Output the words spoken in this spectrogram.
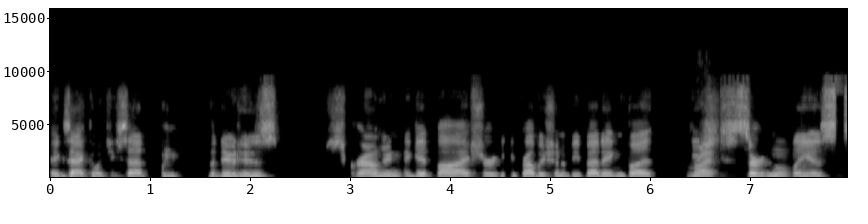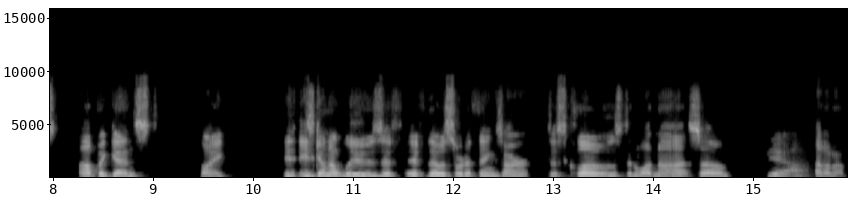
exactly what you said. the dude who's scrounging to get by, sure, he probably shouldn't be betting, but right. certainly is up against like he's going to lose if if those sort of things aren't disclosed and whatnot. So yeah, I don't know.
